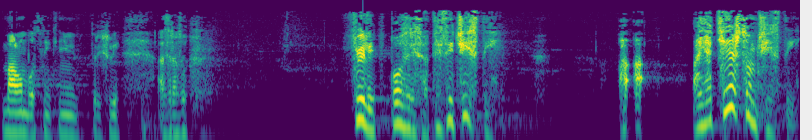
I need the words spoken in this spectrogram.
malomocní k nimi prišli. A zrazu, Filip, pozri sa, ty si čistý. A, a, a ja tiež som čistý.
